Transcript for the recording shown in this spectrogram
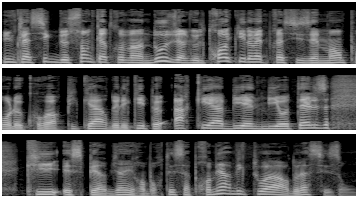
Une classique de 192, 3 km précisément pour le coureur Picard de l'équipe Arkea BNB Hotels qui espère bien y remporter sa première victoire de la saison.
